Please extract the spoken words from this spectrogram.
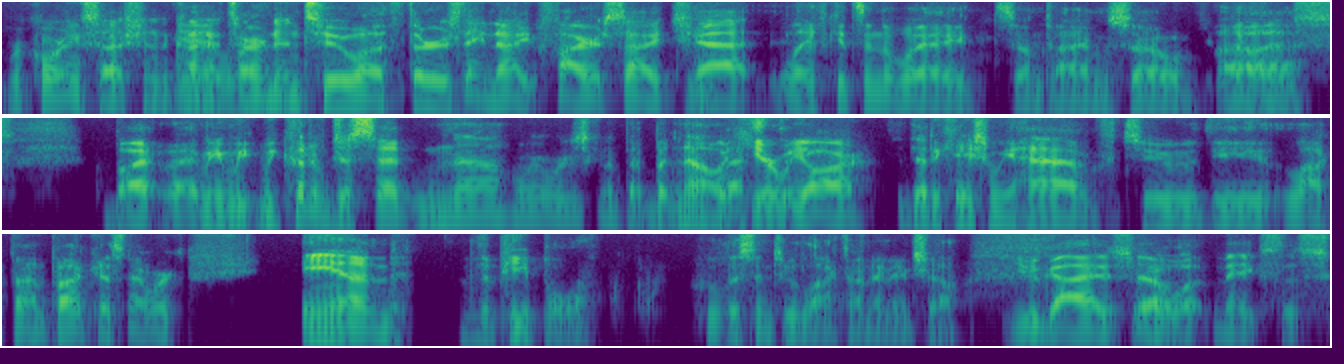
recording session, kind Yeah, of turned into a Thursday night fireside chat. Life gets in the way sometimes. So, uh, but I mean, we, we could have just said, no, we're, we're just going to, but no, but that's here we are. The dedication we have to the Locked On Podcast Network and the people who listen to Locked On NHL. You guys So- are what makes this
